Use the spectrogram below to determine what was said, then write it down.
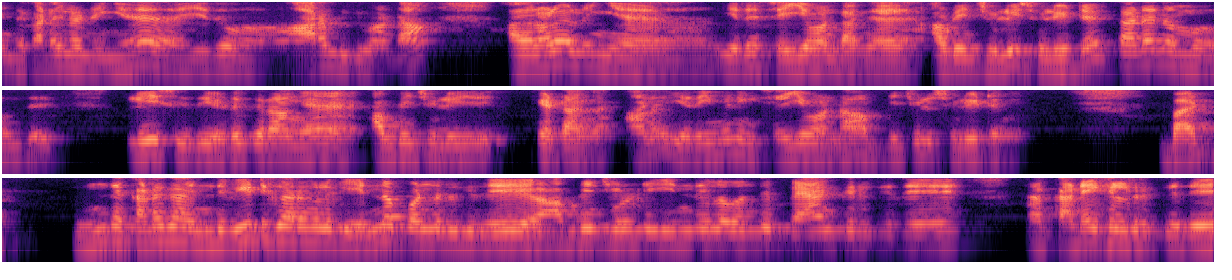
இந்த கடையில் நீங்கள் எதுவும் ஆரம்பிக்க வேண்டாம். அதனால் நீங்கள் எதுவும் செய்ய வேண்டாங்க அப்படின்னு சொல்லி சொல்லிவிட்டு கடை நம்ம வந்து லீஸ் இது எடுக்கிறாங்க அப்படின்னு சொல்லி கேட்டாங்க. ஆனால் எதையுமே நீங்கள் செய்ய வேண்டாம் அப்படின்னு சொல்லி சொல்லிட்டேங்க. பட் இந்த கடைக்கா இந்த வீட்டுக்காரங்களுக்கு என்ன பண்ணிருக்குது? அப்படின்னு சொல்லிட்டு இந்தியில் வந்து பேங்க் இருக்குது கடைகள் இருக்குது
